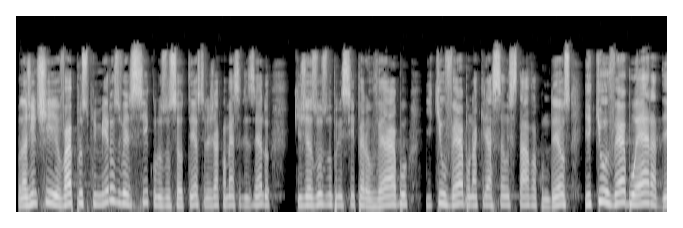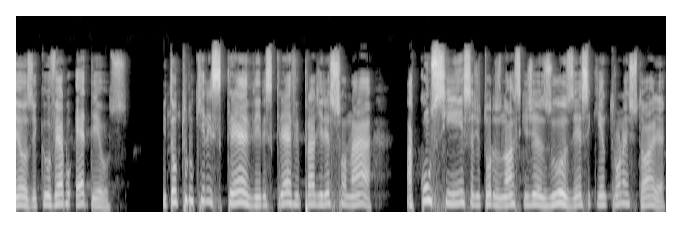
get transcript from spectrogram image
Quando a gente vai para os primeiros versículos do seu texto, ele já começa dizendo que Jesus no princípio era o Verbo, e que o Verbo na criação estava com Deus, e que o Verbo era Deus, e que o Verbo é Deus. Então, tudo que ele escreve, ele escreve para direcionar a consciência de todos nós que Jesus, esse que entrou na história,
